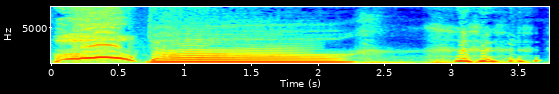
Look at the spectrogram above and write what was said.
야.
